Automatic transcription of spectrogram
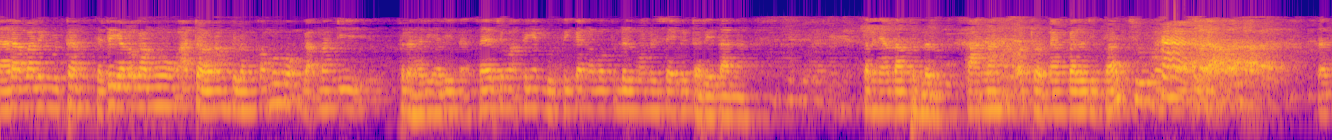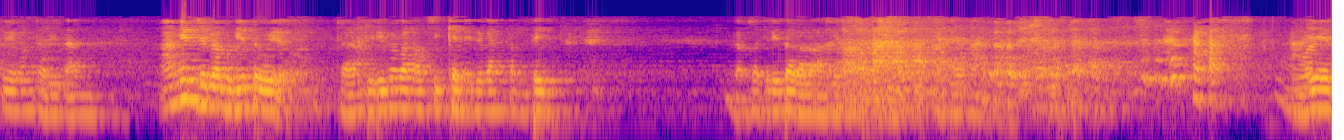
Cara paling mudah. Jadi kalau kamu ada orang bilang kamu kok nggak mandi berhari-hari, nah, saya cuma ingin buktikan apa benar manusia itu dari tanah. Ternyata benar tanah udah nempel di baju, tapi memang dari tanah. Angin juga begitu ya. Dalam dirimu kan oksigen itu kan penting. Gak usah cerita kalau angin. air,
